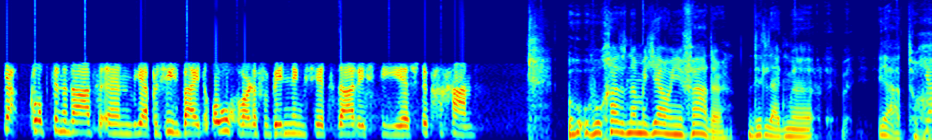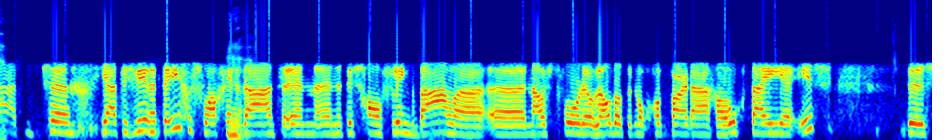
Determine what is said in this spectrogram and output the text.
Ja, klopt inderdaad. En ja, precies bij het oog waar de verbinding zit, daar is die stuk gegaan. Hoe, hoe gaat het nou met jou en je vader? Dit lijkt me ja, toch. Ja, het is, uh, ja, het is weer een tegenslag inderdaad. Ja. En, en het is gewoon flink balen. Uh, nou is het voordeel wel dat er nog een paar dagen hoogtij uh, is. Dus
